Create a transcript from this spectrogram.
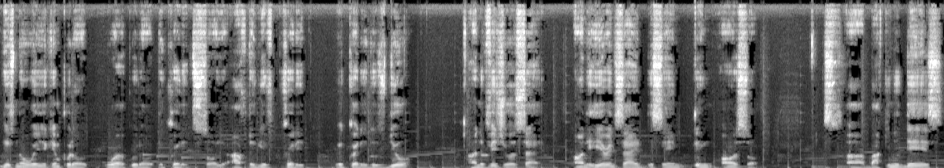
there's no way you can put out work without the credits. So you have to give credit where credit is due on the visual side. On the hearing side, the same thing also. Uh, back in the days,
